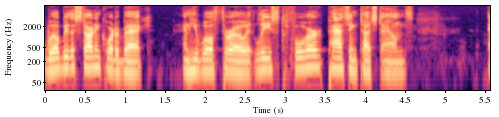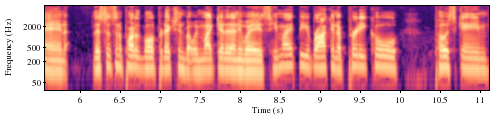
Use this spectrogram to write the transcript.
will be the starting quarterback and he will throw at least four passing touchdowns. And this isn't a part of the bold prediction, but we might get it anyways. He might be rocking a pretty cool post game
